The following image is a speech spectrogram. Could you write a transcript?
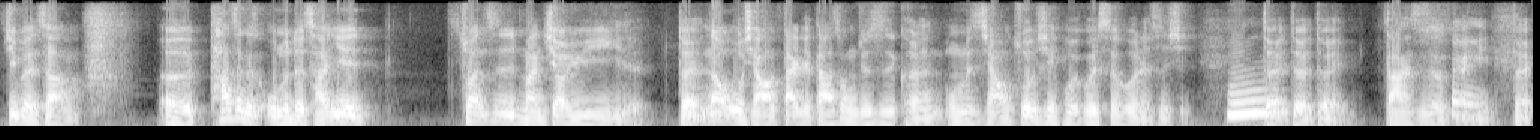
基本上，呃，它这个我们的产业算是蛮教育意义的。对，那我想要带给大众就是可能我们想要做一些回馈社会的事情。嗯，对对对。大概是这个概念，对。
